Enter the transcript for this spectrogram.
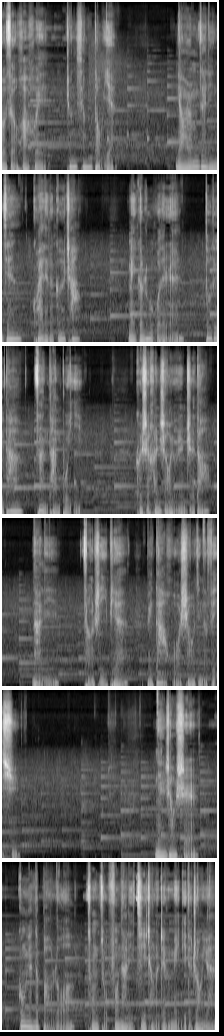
各色花卉争相斗艳，鸟儿们在林间快乐的歌唱，每个路过的人都对它赞叹不已。可是很少有人知道，那里曾是一片被大火烧尽的废墟。年少时，公园的保罗从祖父那里继承了这个美丽的庄园，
